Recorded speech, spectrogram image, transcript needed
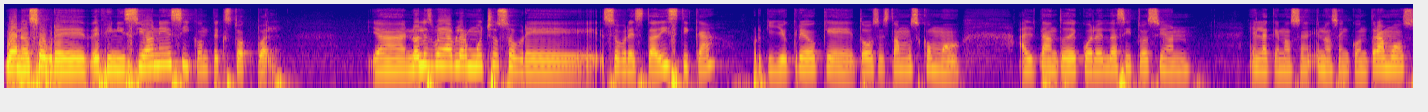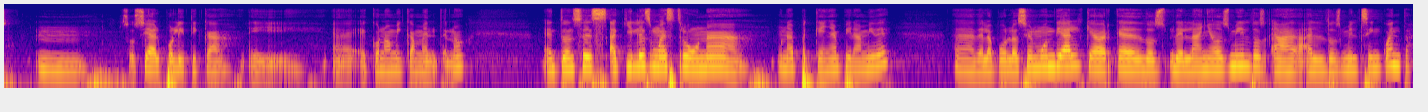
bueno, sobre definiciones y contexto actual. Ya no les voy a hablar mucho sobre, sobre estadística, porque yo creo que todos estamos como al tanto de cuál es la situación en la que nos, encontramos mm, social, política y eh, económicamente, ¿no? Entonces, aquí les muestro una, pequeña pirámide eh, de la población mundial que abarca del, año 2000 al 2050.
